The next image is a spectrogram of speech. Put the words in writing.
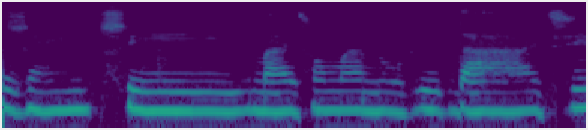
Gente, mais uma novidade.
